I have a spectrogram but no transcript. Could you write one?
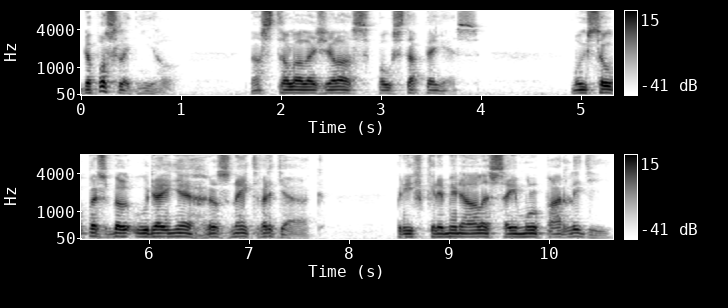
Do posledního. Na stole ležela spousta peněz. Můj soupeř byl údajně hrozný tvrdák. Prý v kriminále sejmul pár lidí.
